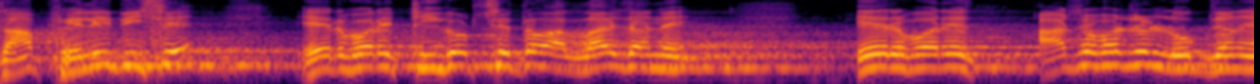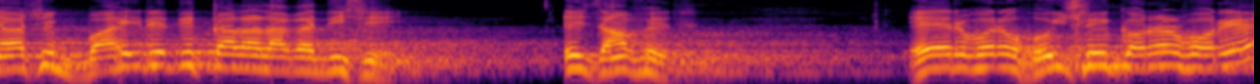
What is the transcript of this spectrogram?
যা ফেলে দিছে। এরপরে কী ঘটছে তো আল্লাহ জানে। এরপরে আশেপাশের লোকজনে আসি বাহিরে দিয়ে তালা লাগা দিছে। এই জাফের। এরপরে হইসই করার পরে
